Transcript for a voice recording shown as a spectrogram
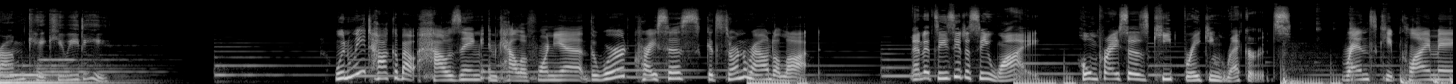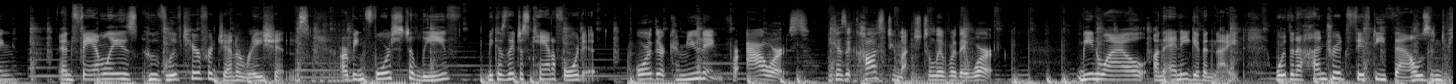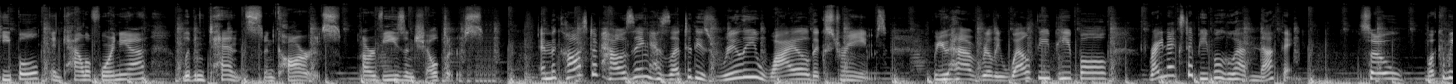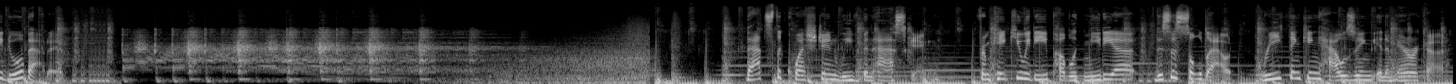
from KQED. When we talk about housing in California, the word crisis gets thrown around a lot. And it's easy to see why. Home prices keep breaking records, rents keep climbing, and families who've lived here for generations are being forced to leave because they just can't afford it. Or they're commuting for hours because it costs too much to live where they work. Meanwhile, on any given night, more than 150,000 people in California live in tents and cars, RVs and shelters. And the cost of housing has led to these really wild extremes where you have really wealthy people right next to people who have nothing. So, what can we do about it? That's the question we've been asking. From KQED Public Media, this is Sold Out Rethinking Housing in America.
